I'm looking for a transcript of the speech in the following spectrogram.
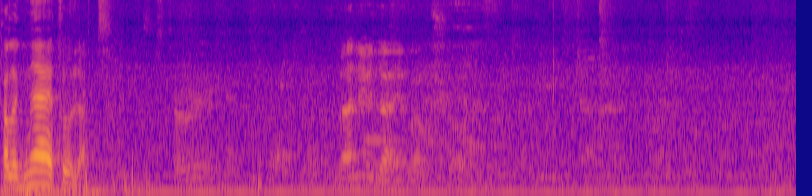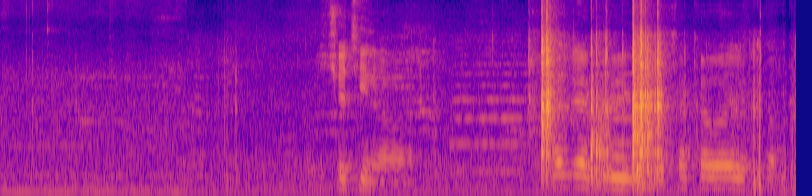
خەڵک نایەتۆلات. شتینەوە هەرەکەەوە تەڕشەکە.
